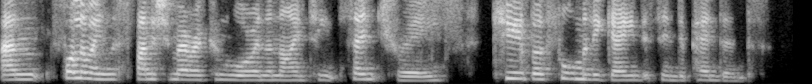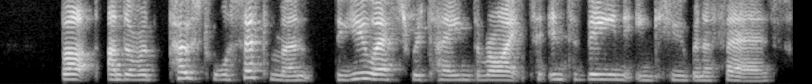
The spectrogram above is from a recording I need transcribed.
and following the Spanish American War in the 19th century, Cuba formally gained its independence. But under a post war settlement, the US retained the right to intervene in Cuban affairs.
